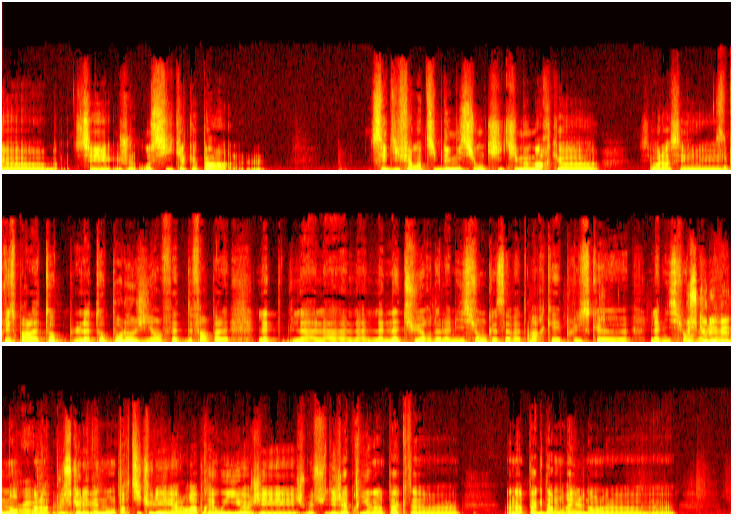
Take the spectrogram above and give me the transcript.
c'est aussi quelque part ces différents types de missions qui, qui me marquent voilà, c'est. Plus par la, la topologie en fait, enfin pas la, la, la, la, nature de la mission que ça va te marquer plus que la mission. Plus que l'événement, voilà, plus mm. que l'événement particulier. Alors après oui, euh, j'ai, je me suis déjà pris un impact, euh, un impact d'arme réelle dans le.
